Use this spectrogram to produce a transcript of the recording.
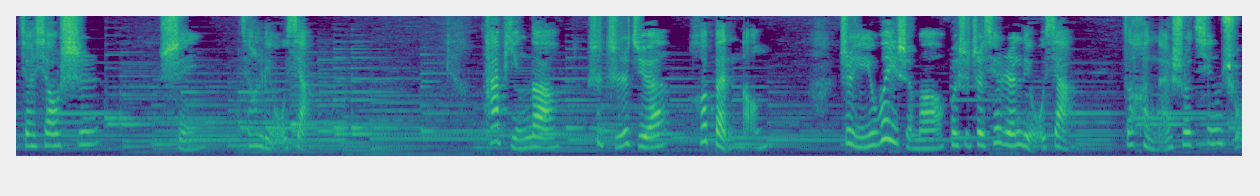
将消失。谁将留下？他凭的是直觉和本能。至于为什么会是这些人留下，则很难说清楚。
